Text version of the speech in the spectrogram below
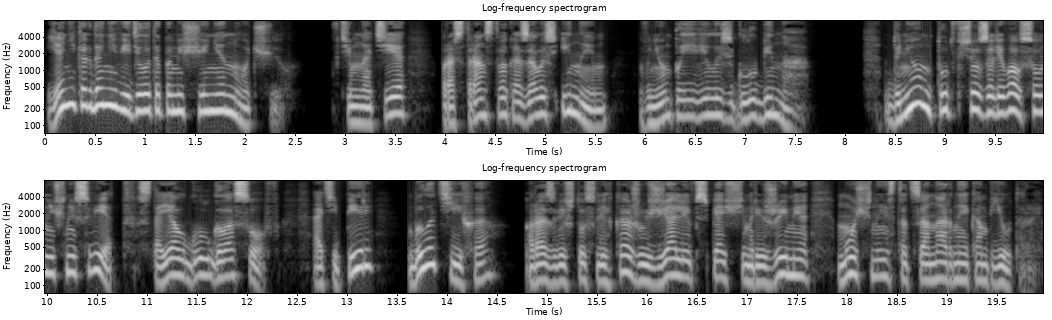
Я никогда не видел это помещение ночью. В темноте пространство казалось иным, в нем появилась глубина. Днем тут все заливал солнечный свет, стоял гул голосов, а теперь было тихо, разве что слегка жужжали в спящем режиме мощные стационарные компьютеры.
